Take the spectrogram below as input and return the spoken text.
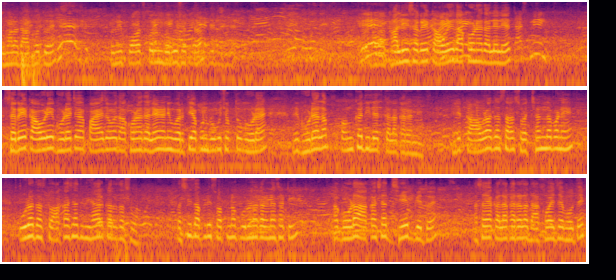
तुम्हाला दाखवतो आहे तुम्ही पॉज करून बघू शकता. खाली सगळे कावळे दाखवण्यात आलेले आहेत. सगळे कावळे घोड्याच्या पायाजवळ दाखवण्यात आले आहेत आणि वरती आपण बघू शकतो घोडा आहे. आणि घोड्याला पंख दिलेत कलाकारांनी. म्हणजे कावळा जसा स्वच्छंदपणे उडत असतो आकाशात विहार करत असतो तशीच आपली स्वप्न पूर्ण करण्यासाठी हा घोडा आकाशात झेप घेतोय. असं या कलाकाराला दाखवायचं आहे बहुतेक.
